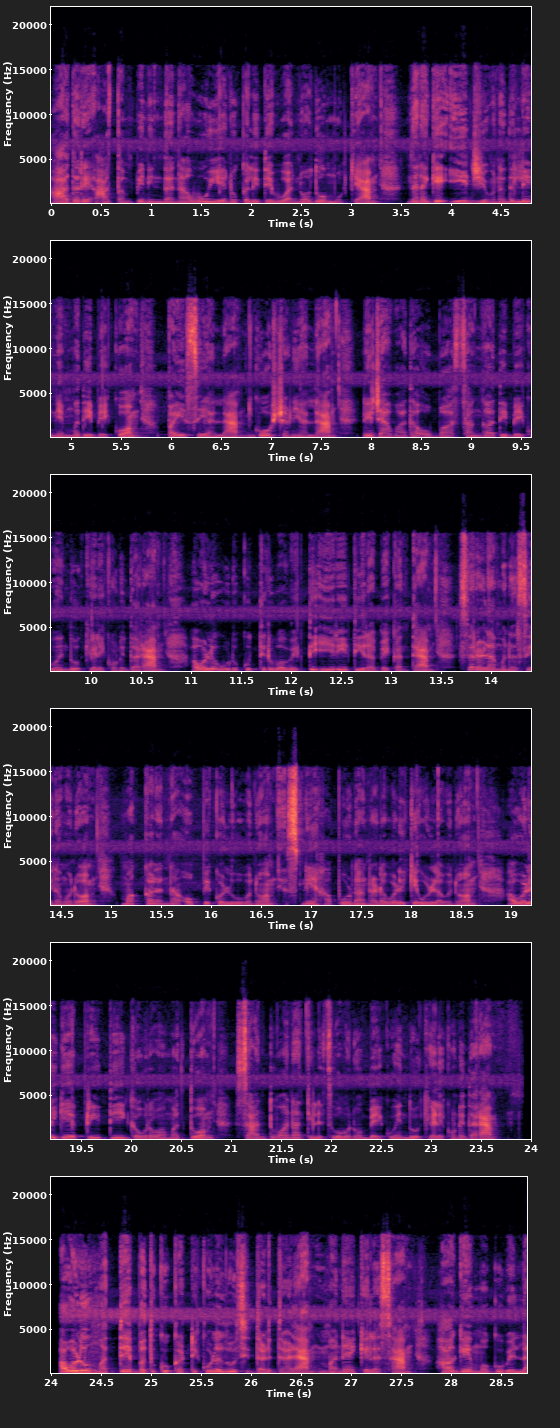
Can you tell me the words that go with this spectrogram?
ಆದರೆ ಆ ತಂಪಿನಿಂದ ನಾವು ಏನು ಕಲಿತೆವು ಅನ್ನೋದು ಮುಖ್ಯ. ನನಗೆ ಈ ಜೀವನದಲ್ಲಿ ನೆಮ್ಮದಿ ಬೇಕು. ಪೈಸೆ ಅಲ್ಲ, ಘೋಷಣೆ ಅಲ್ಲ. ನಿಜವಾದ ಒಬ್ಬ ಸಂಗಾತಿ ಬೇಕು ಎಂದು ಕೇಳಿಕೊಂಡಿದ್ದಾರೆ. ಅವಳು ಹುಡುಕುತ್ತಿರುವ ವ್ಯಕ್ತಿ ಈ ರೀತಿ ಇರಬೇಕಂತೆ. ಸರಳ ಮನಸ್ಸಿನವನು, ಮಕ್ಕಳನ್ನು ಒಪ್ಪಿಕೊಳ್ಳುವವನು, ಸ್ನೇಹಪೂರ್ಣ ನಡವಳಿಕೆ ಉಳ್ಳವನು. ಅವಳಿಗೆ ಪ್ರೀತಿ, ಗೌರವ ಮತ್ತು ಸಾಂತ್ವನ ತಿಳಿಸುವವನು ಬೇಕು ಎಂದು ಕೇಳಿಕೊಂಡಿದ್ದಾರೆ. ಅವಳು ಮತ್ತೆ ಬದುಕು ಕಟ್ಟಿಕೊಳ್ಳಲು ಸಿದ್ಧಳಿದ್ದಾಳೆ. ಮನೆ ಕೆಲಸ, ಹಾಗೆ ಮಗುವೆಲ್ಲ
